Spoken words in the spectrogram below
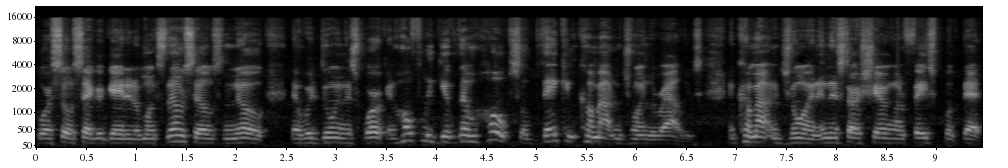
who are so segregated amongst themselves know that we're doing this work and hopefully give them hope so they can come out and join the rallies and come out and join and then start sharing on Facebook that,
